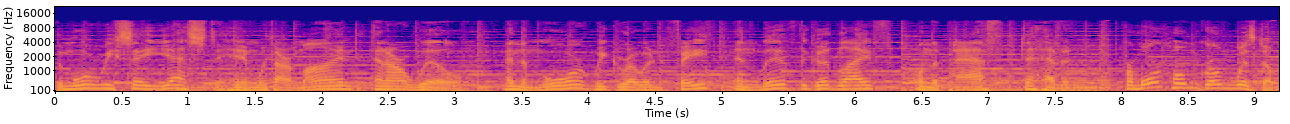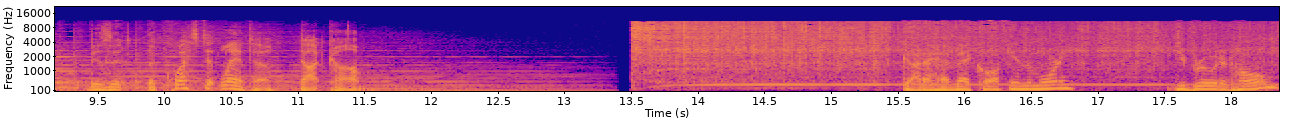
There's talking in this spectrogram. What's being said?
the more we say yes to Him with our mind and our will, and the more we grow in faith and live the good life on the path to heaven. For more homegrown wisdom, visit thequestatlanta.com. Gotta have that coffee in the morning? Do you brew it at home?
